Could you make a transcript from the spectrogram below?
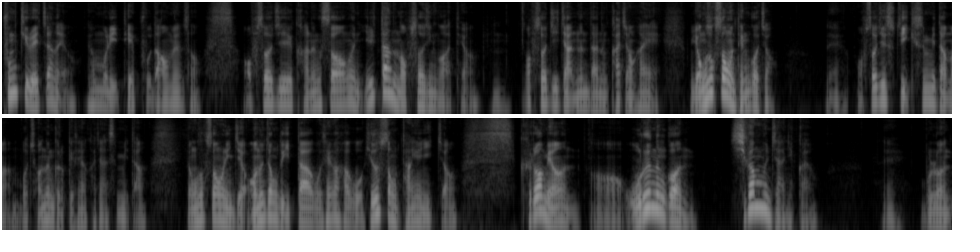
품기로 했잖아요. 현물 ETF 나오면서 없어질 가능성은 일단은 없어진 것 같아요. 음, 없어지지 않는다는 가정하에 영속성은 된 거죠. 네, 없어질 수도 있습니다만 뭐 저는 그렇게 생각하지 않습니다. 영속성은 이제 어느 정도 있다고 생각하고 희소성도 당연히 있죠. 그러면 어, 오르는 건 시간 문제 아닐까요? 네, 물론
